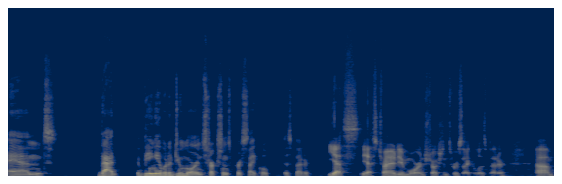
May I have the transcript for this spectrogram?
and that being able to do more instructions per cycle is better. Yes, yes. Trying to do more instructions per cycle is better. Um,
